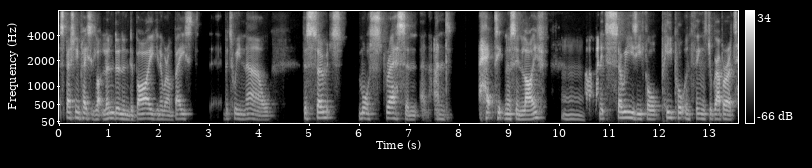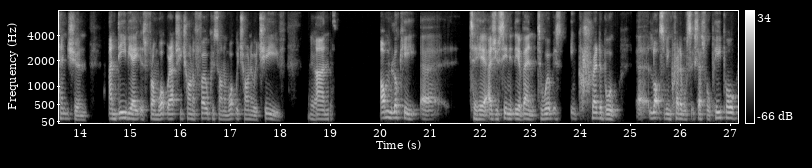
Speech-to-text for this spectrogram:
especially in places like London and Dubai, you know, where I'm based, between now, there's so much more stress and and, and hecticness in life Mm. And it's so easy for people and things to grab our attention and deviate us from what we're actually trying to focus on and what we're trying to achieve. Yeah. And I'm lucky uh, to hear, as you've seen at the event, to work with incredible, uh, lots of incredible, successful people.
